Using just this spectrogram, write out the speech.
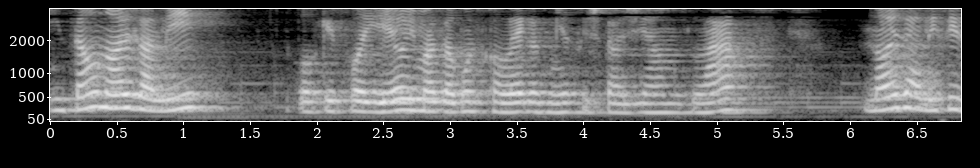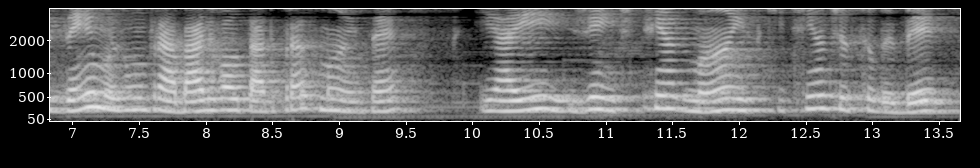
Então nós ali, porque foi eu e mais alguns colegas minhas que estagiamos lá, nós ali fizemos um trabalho voltado para as mães, né? E aí, gente, tinha as mães que tinham tido seu bebê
